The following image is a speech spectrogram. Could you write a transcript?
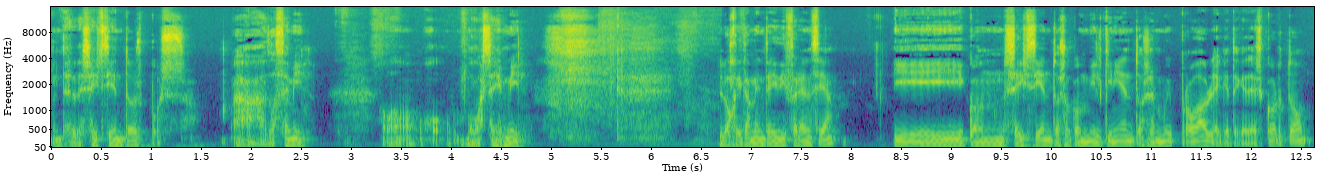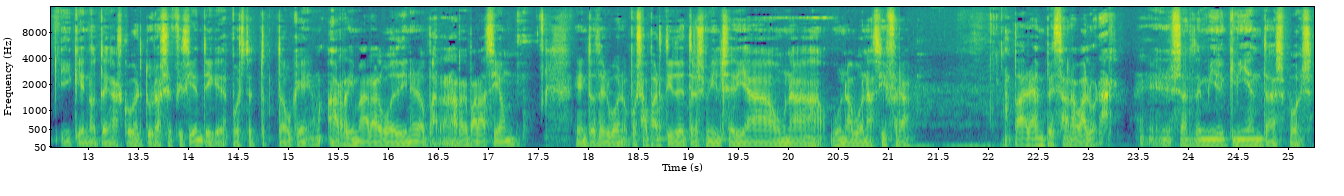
desde 600 pues a 12.000 o, o, a 6.000. Lógicamente hay diferencia, y con 600 o con 1500 es muy probable que te quedes corto y que no tengas cobertura suficiente y que después te toque arrimar algo de dinero para la reparación. Entonces, bueno, pues a partir de 3000 sería una, una buena cifra para empezar a valorar. Esas de 1500, pues.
